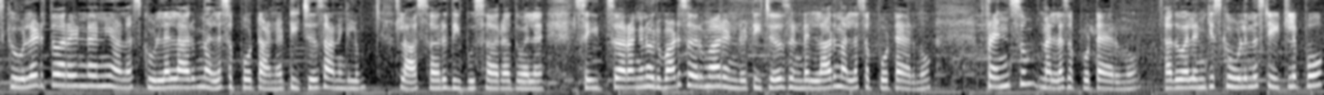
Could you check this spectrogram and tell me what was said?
സ്കൂൾ എടുത്ത് പറയേണ്ടത് തന്നെയാണ്. സ്കൂളിലെല്ലാവരും നല്ല സപ്പോർട്ടാണ്. ടീച്ചേഴ്സ് ആണെങ്കിലും ക്ലാസ് സാർ ദീപു സാർ അതുപോലെ സെയ്ദ് സാർ അങ്ങനെ ഒരുപാട് സാറുമാരുണ്ട് ടീച്ചേഴ്സ് ഉണ്ട്. എല്ലാവരും നല്ല സപ്പോർട്ടായിരുന്നു. ഫ്രണ്ട്സും നല്ല സപ്പോർട്ടായിരുന്നു. അതുപോലെ എനിക്ക് സ്കൂളിൽ നിന്ന് സ്റ്റേറ്റിലിപ്പോൾ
